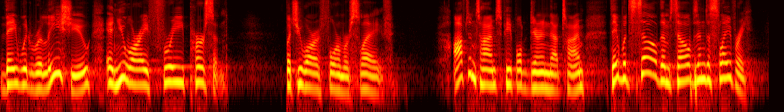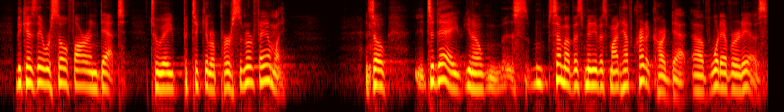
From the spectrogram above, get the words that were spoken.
they would release you, and you are a free person, but you are a former slave. Oftentimes, people during that time, they would sell themselves into slavery because they were so far in debt to a particular person or family. And so today, you know, some of us, many of us might have credit card debt of whatever it is.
